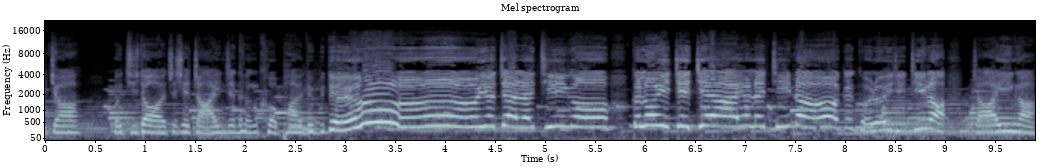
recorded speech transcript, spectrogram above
大家。我知道这些杂音真的很可怕，对不对？要再来听哦，可乐伊姐姐啊，要来听了啊，跟可乐一起听了杂音啊，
